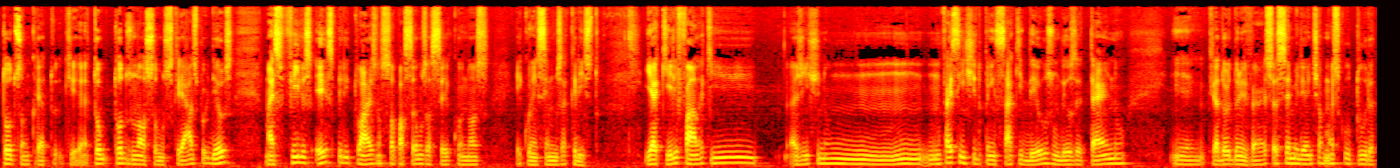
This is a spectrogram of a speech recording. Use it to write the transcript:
todos são que é, to, todos nós somos criados por Deus, mas filhos espirituais nós só passamos a ser quando nós reconhecemos a Cristo. E aqui ele fala que a gente não, não, não faz sentido pensar que Deus, um Deus eterno, e, criador do universo, é semelhante a uma escultura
